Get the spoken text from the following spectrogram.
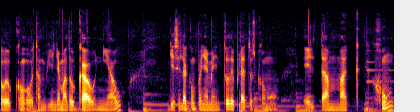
o, también llamado kao niau y es el acompañamiento de platos como el tamak hung,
